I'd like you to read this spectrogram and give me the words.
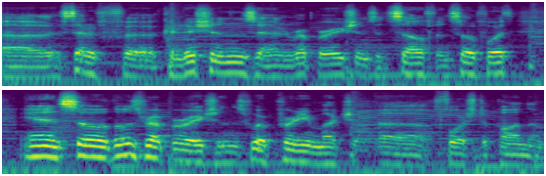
uh, set of uh, conditions and reparations itself and so forth. And so those reparations were pretty much forced upon them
